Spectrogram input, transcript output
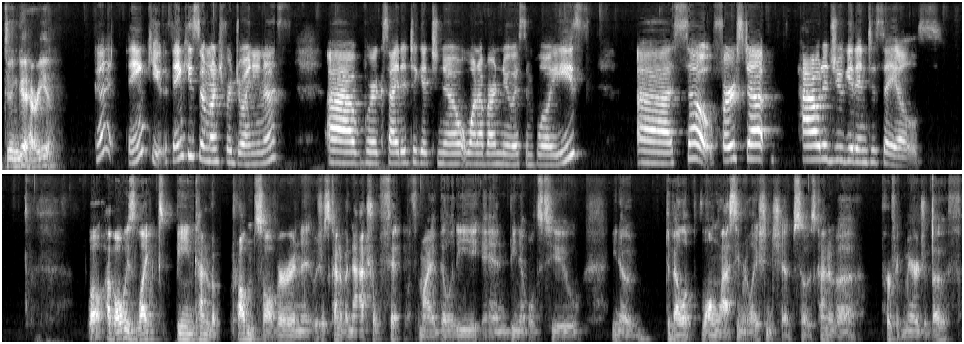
Doing good. How are you? Good. Thank you. Thank you so much for joining us. Uh, we're excited to get to know one of our newest employees. Uh, so, first up, how did you get into sales? Well, I've always liked being kind of a problem solver, and it was just kind of a natural fit with my ability and being able to, you know, develop long-lasting relationships. So it was kind of a perfect marriage of both.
